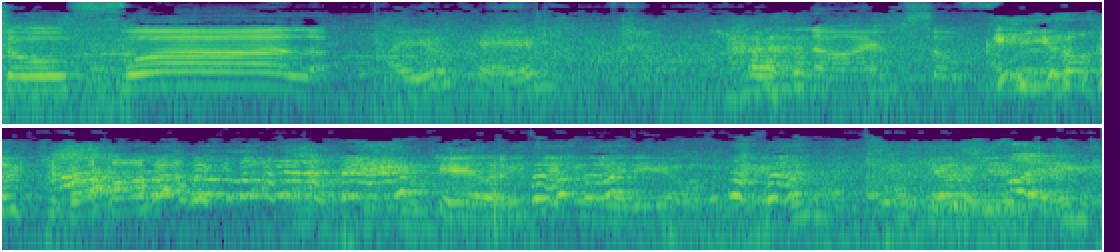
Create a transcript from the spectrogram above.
so full. Are you okay? No, I'm so full. you look drunk. Here, let me take a video. Okay. She's like,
